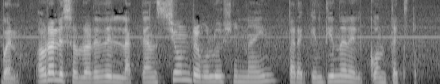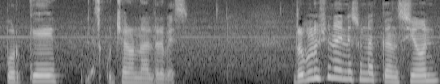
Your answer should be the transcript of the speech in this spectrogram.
Bueno, ahora les hablaré de la canción Revolution 9 para que entiendan el contexto, por qué la escucharon al revés. Revolution 9 es una canción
